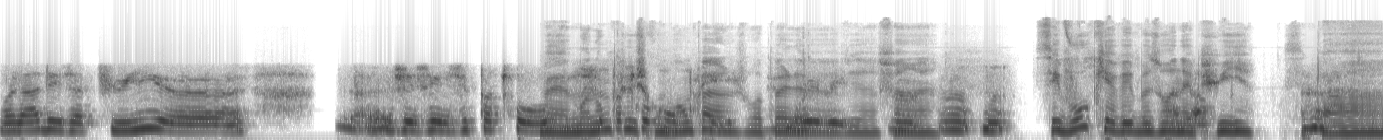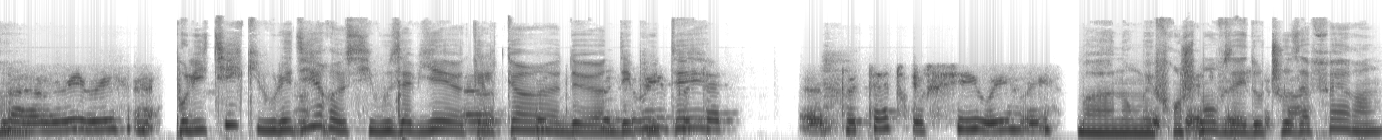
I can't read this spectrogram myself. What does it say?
voilà, des appuis. Euh, euh, j'ai- pas trop. Ben, Moi non plus, je comprends compris. pas. Je vois pas Oui, oui. Enfin, Hum, hum, hum. c'est vous qui avez besoin d'appui. C'est pas oui, oui. euh, politique, il voulait dire, euh, si vous aviez euh, Euh, quelqu'un, peut- de, un peut- député. Peut-être, euh, aussi, oui, oui. Bah non, mais franchement, vous avez d'autres choses pas. à faire hein,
